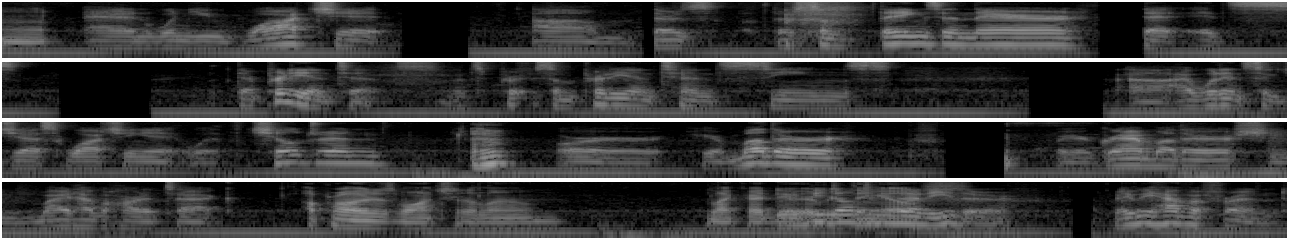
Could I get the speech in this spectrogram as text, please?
Mm. and when you watch it um there's there's some things in there that it's they're pretty intense it's pre- some pretty intense scenes uh, i wouldn't suggest watching it with children Uh-huh. or your mother or your grandmother she might have a heart attack I'll probably just watch it alone, like I do maybe everything don't do else. that either maybe have a friend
